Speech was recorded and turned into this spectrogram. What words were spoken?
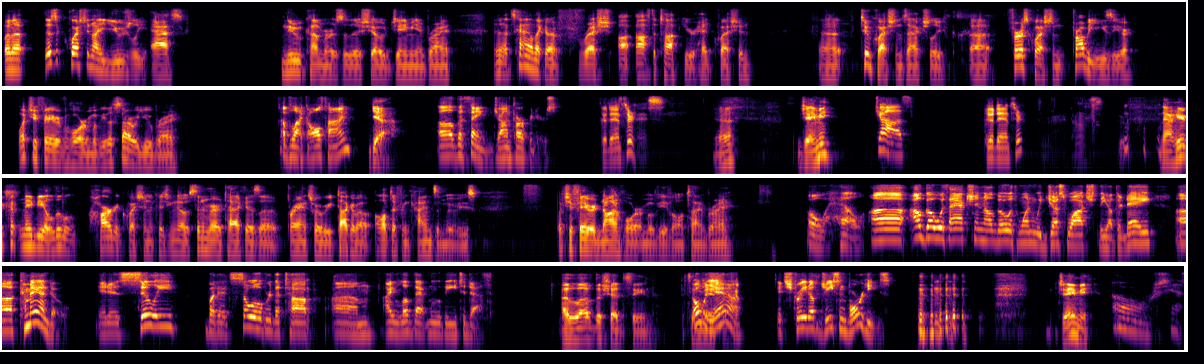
But uh, there's a question I usually ask newcomers of the show, Jamie and Brian, and it's kind of like a fresh, off the top of your head question. Uh, two questions actually. Uh, first question, probably easier. What's your favorite horror movie? Let's start with you, Brian. of like all time, Yeah. uh, The Thing, John Carpenter's. Good answer. nice. Yeah. Jamie? Jaws. Good answer. Very nice. Now here co- may be a little harder question because you know Cinema Attack is a branch where we talk about all different kinds of movies. What's your favorite non-horror movie of all time, Brian? Oh hell. Uh, I'll go with action. I'll go with one we just watched the other day. Uh, Commando. It is silly, but it's so over the top. Um, I love that movie to death. I love the shed scene. It's Oh amazing. yeah, it's straight up Jason Voorhees. Jamie. Oh shit.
